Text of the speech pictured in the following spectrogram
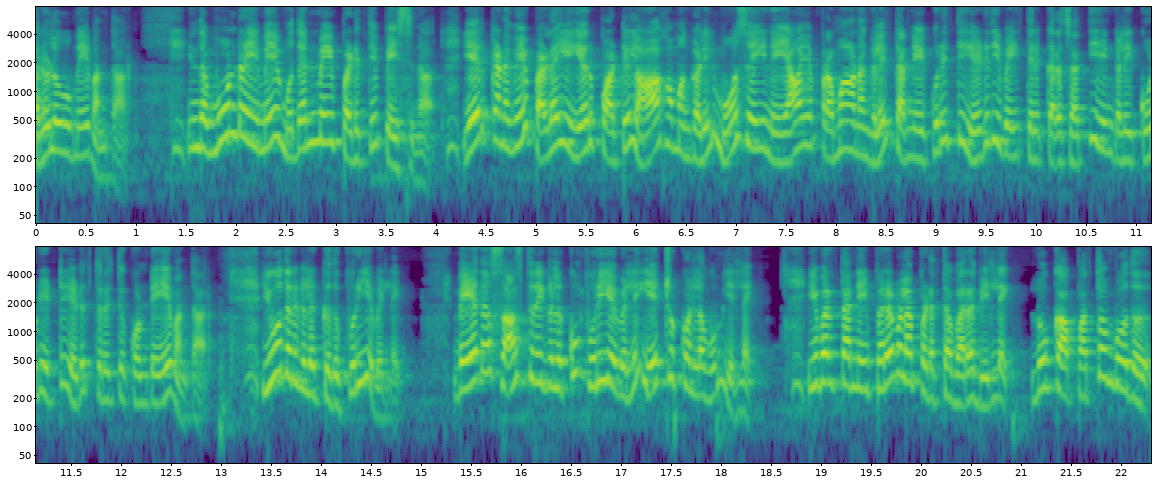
அருளவுமே வந்தார். இந்த மூன்றையுமே முதன்மைப்படுத்தி பேசினார். ஏற்கனவே பழைய ஏற்பாட்டில் ஆகமங்களில் மோசையின் நியாய பிரமாணங்களில் தன்னை குறித்து எழுதி வைத்திருக்கிற சத்தியங்களை கூடிட்டு எடுத்துரைத்து கொண்டே வந்தார். யூதர்களுக்கு இது புரியவில்லை. வேத சாஸ்திரிகளுக்கும் புரியவில்லை ஏற்றுக்கொள்ளவும் இல்லை. இவர் தன்னை பிரபலப்படுத்த வரவில்லை. லூக்கா பத்தொம்போது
